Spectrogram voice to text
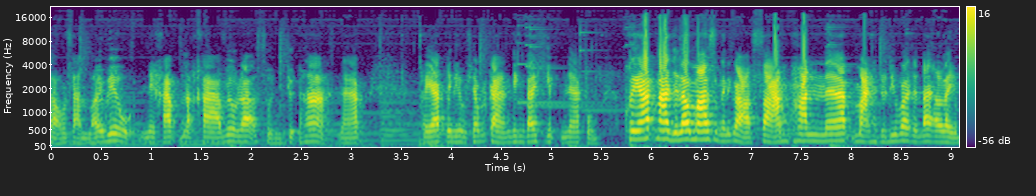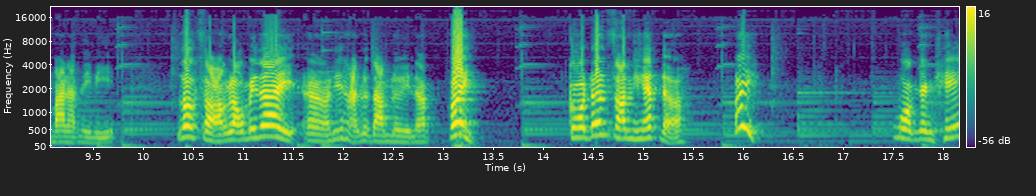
สองสามร้อยวิวนะครับราคาวิวละ 0.5 นะครับพยายามไปดูใช้บริการลิงก์ใต้คลิปนะครับผม เคครับมาเดี๋ยวเรามาสุ่มกันดีกว่า3,000นะครับมาดูดิว่าจะได้อะไรบ้างครับในนี้โลก2เราไม่ได้เอ่อที่หารเลือดดำเลยนะครับเฮ้ย Golden Sun Head เหรอเฮ้ยบวกอย่างเท่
